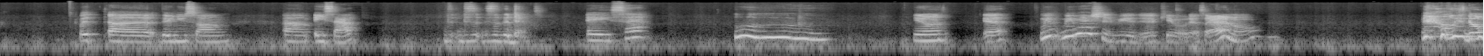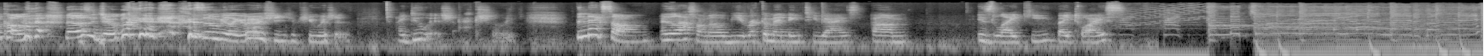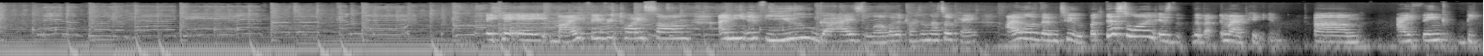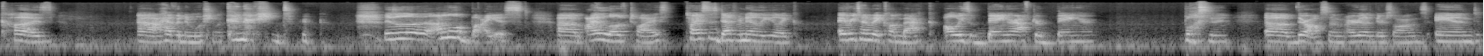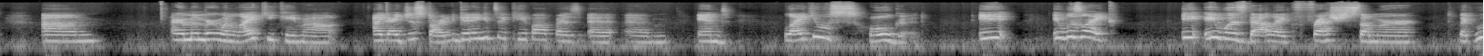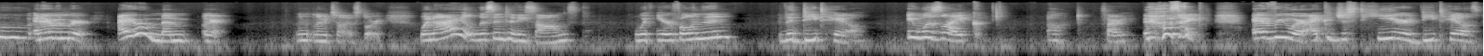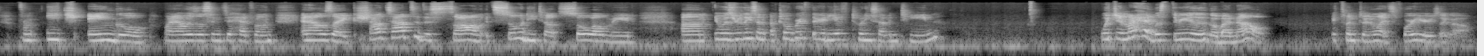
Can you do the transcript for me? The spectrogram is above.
with uh, their new song, um, ASAP. This, this is the dance. ASAP. Ooh. You know? Yeah. Maybe, maybe I should be a, a K-pop dancer. I don't know. Please don't comment. That was a joke. Someone be like, oh, she, she wishes. I do wish, actually. The next song, and the last song that I'll be recommending to you guys, um, is Likey by Twice. aka my favorite Twice song. I mean, if you guys love other Twice songs, that's okay. I love them too, but this one is the best, in my opinion. Um, I think because uh, I have an emotional connection to. There's a little, I'm a little biased. Um, I love Twice. Twice is definitely like every time they come back, always banger after banger. Busted. Uh, they're awesome. I really like their songs. And um, I remember when Likey came out, like I just started getting into K-pop as a, um, and Likey was so good. It it was like it, it was that like fresh summer like woo and I remember I remember okay let me tell you a story. When I listened to these songs with earphones in, the detail, it was like, oh, sorry. It was like everywhere. I could just hear details from each angle when I was listening to headphones. And I was like, shouts out to this song. It's so detailed, so well made. Um, it was released on October 30th, 2017, which in my head was three years ago, but no, it's 2021. It's four years ago.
